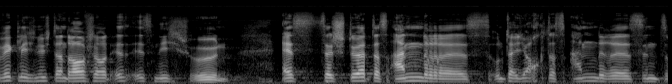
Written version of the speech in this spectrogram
wirklich nüchtern drauf schaut, ist, ist nicht schön. Es zerstört das andere, es unterjocht das andere, es sind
